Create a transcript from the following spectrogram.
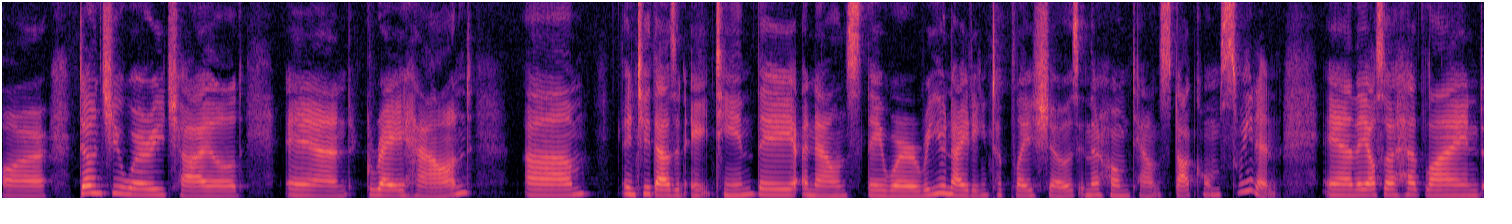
are Don't You Worry, Child and Greyhound. Um, in 2018, they announced they were reuniting to play shows in their hometown, Stockholm, Sweden. And they also headlined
